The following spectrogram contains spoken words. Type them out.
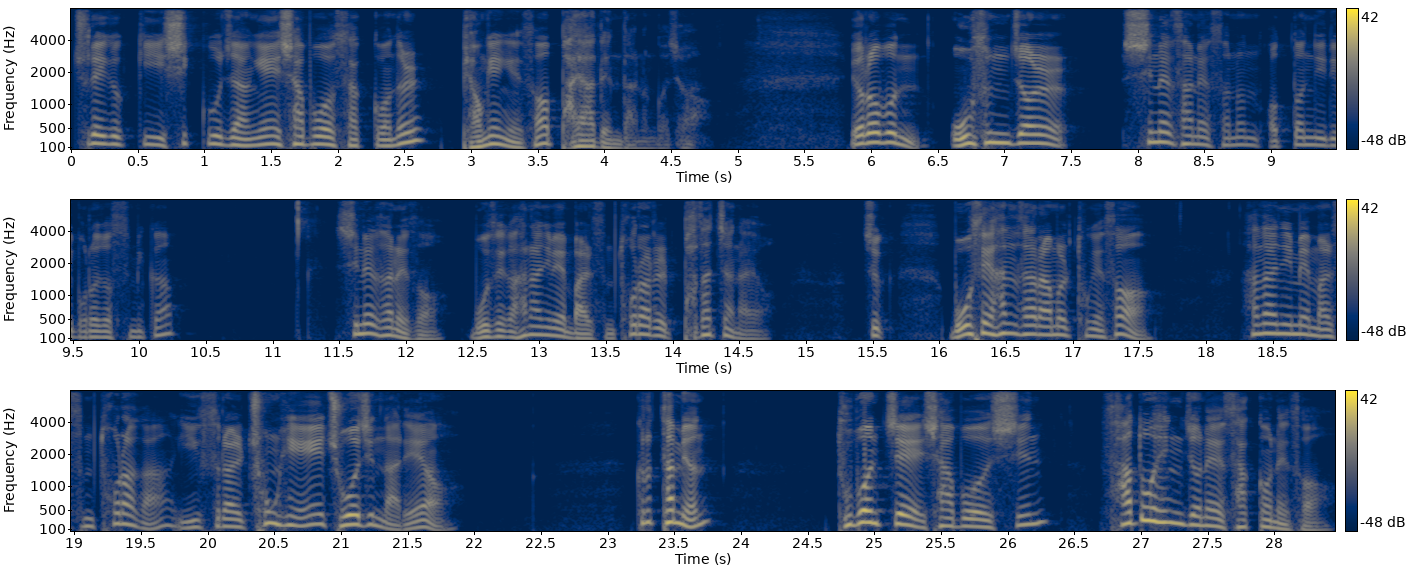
출애굽기 19장의 샤브엇 사건을 병행해서 봐야 된다는 거죠. 여러분, 오순절 시내산에서는 어떤 일이 벌어졌습니까? 시내산에서 모세가 하나님의 말씀 토라를 받았잖아요. 즉 모세 한 사람을 통해서 하나님의 말씀 토라가 이스라엘 총회에 주어진 날이에요. 그렇다면 두 번째 샤브엇인 사도행전의 사건에서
